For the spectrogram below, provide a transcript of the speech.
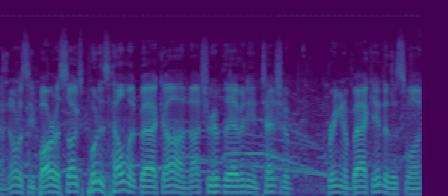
I noticed Ibarra Suggs put his helmet back on. Not sure if they have any intention of bringing him back into this one.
